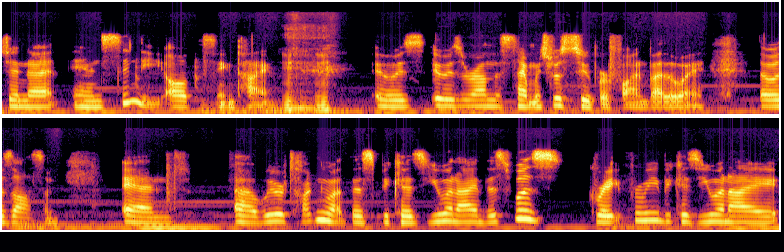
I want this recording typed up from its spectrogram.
Jeanette, and Cindy all at the same time. Mhm. It was it was around this time, which was super fun, by the way. That was awesome. And uh, we were talking about this because you and I, this was great for me because you and I,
